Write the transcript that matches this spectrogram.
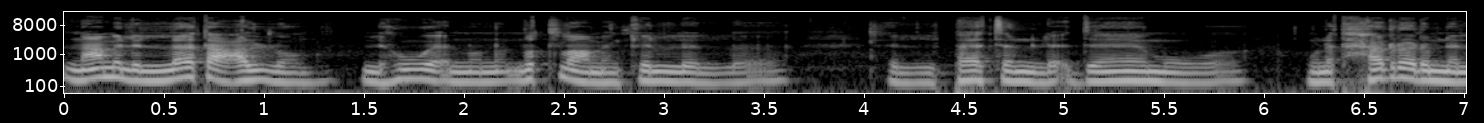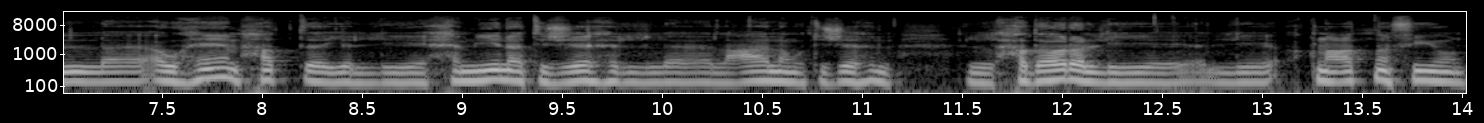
نعمل اللا تعلم اللي هو إنه نطلع من كل الباترن اللي قدام و ونتحرر من الأوهام حتى يلي حملينا تجاه العالم وتجاه الحضارة اللي اللي أقنعتنا فيهم.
